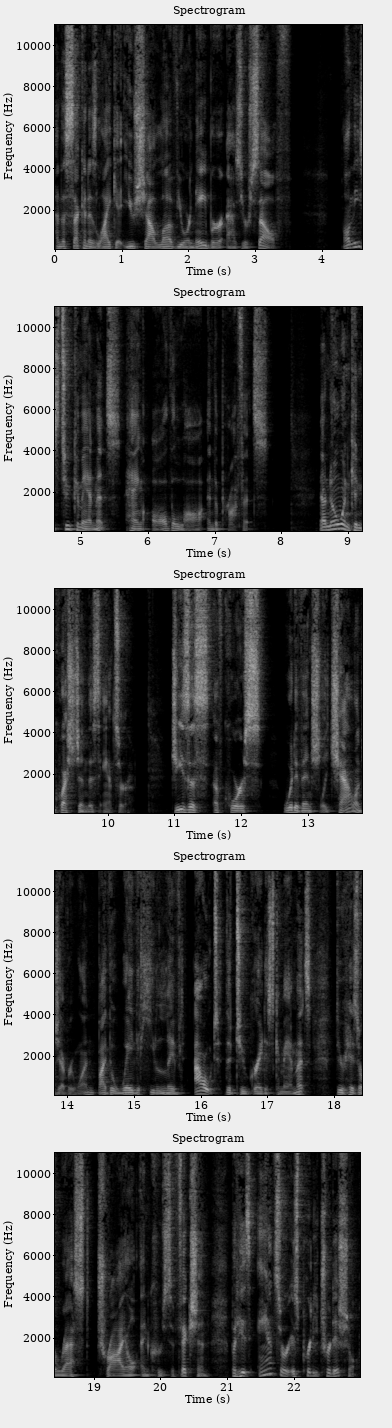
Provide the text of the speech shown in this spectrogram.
And the second is like it you shall love your neighbor as yourself. On these two commandments hang all the law and the prophets. Now, no one can question this answer. Jesus, of course, would eventually challenge everyone by the way that he lived out the two greatest commandments through his arrest, trial, and crucifixion. But his answer is pretty traditional.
